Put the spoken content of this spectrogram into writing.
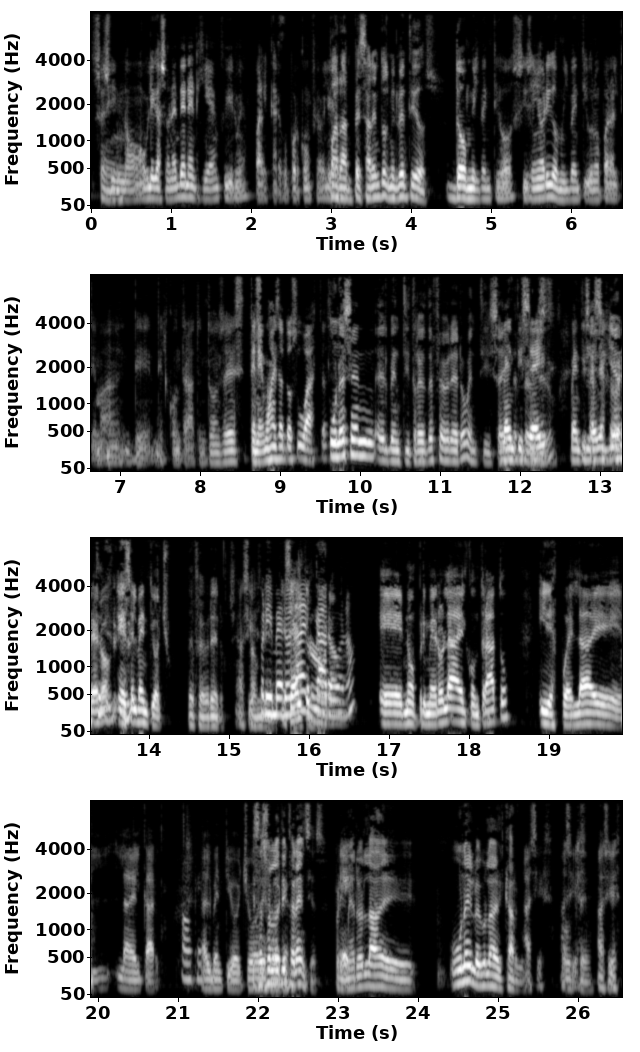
sino obligaciones de energía en firme para el cargo por confiabilidad. Para empezar en 2022. 2022, sí señor, y 2021 para el tema del contrato. Entonces tenemos esas dos subastas. Una es en el 23 de febrero, 26, 26 de febrero. 26 de febrero es el 28. De febrero. Así Primero la del cargo, ¿no? Eh, no, primero la del contrato y después la, de, la del cargo. Al 28. Esas son las diferencias. Primero es la de una y luego la del cargo. Así es, así es. Así es.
